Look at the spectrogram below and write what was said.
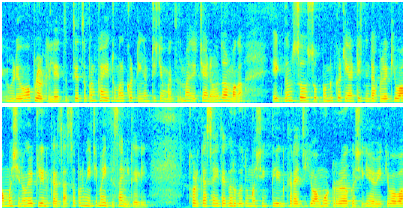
व्हिडिओ अपलोड केले आहेत तर त्याचं पण काही तुम्हाला कटिंग आणि टिचिंग माझ्या चॅनलवर जाऊन बघा. एकदम सहज सोपं मी कटिंग आणि टिचिंग दाखवलं किंवा मशीन वगैरे क्लीन करायचं असं पण मी याची माहिती सांगितलेली. थोडक्यात साहित्य घरगुती मशीन क्लीन करायची किंवा मोटर कशी घ्यावी की बाबा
